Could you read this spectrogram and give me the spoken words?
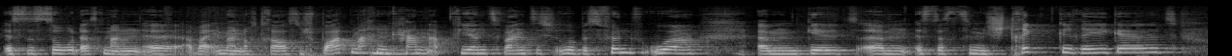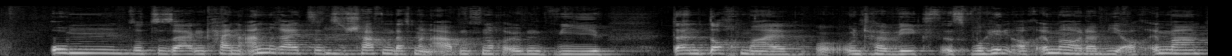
ist es so, dass man äh, aber immer noch draußen Sport machen mhm. kann. Ab 24 Uhr bis 5 Uhr ähm, gilt, ähm, ist das ziemlich strikt geregelt um sozusagen keine Anreize mhm. zu schaffen, dass man abends noch irgendwie dann doch mal unterwegs ist, wohin auch immer oder wie auch immer.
